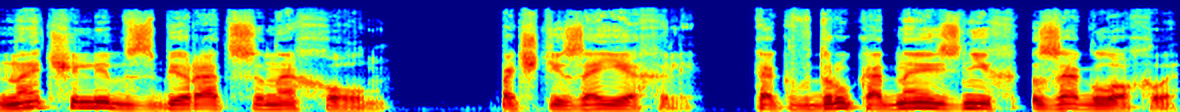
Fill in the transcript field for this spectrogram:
начали взбираться на холм. Почти заехали. как вдруг одна из них заглохла.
